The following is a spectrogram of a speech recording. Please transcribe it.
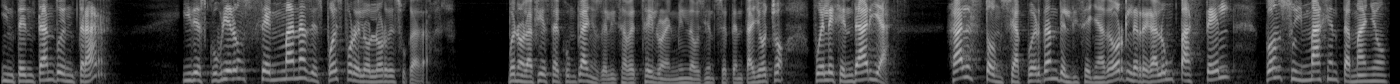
intentando entrar y descubrieron semanas después por el olor de su cadáver. Bueno, la fiesta de cumpleaños de Elizabeth Taylor en 1978 fue legendaria. Halston, ¿se acuerdan del diseñador? Le regaló un pastel con su imagen tamaño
